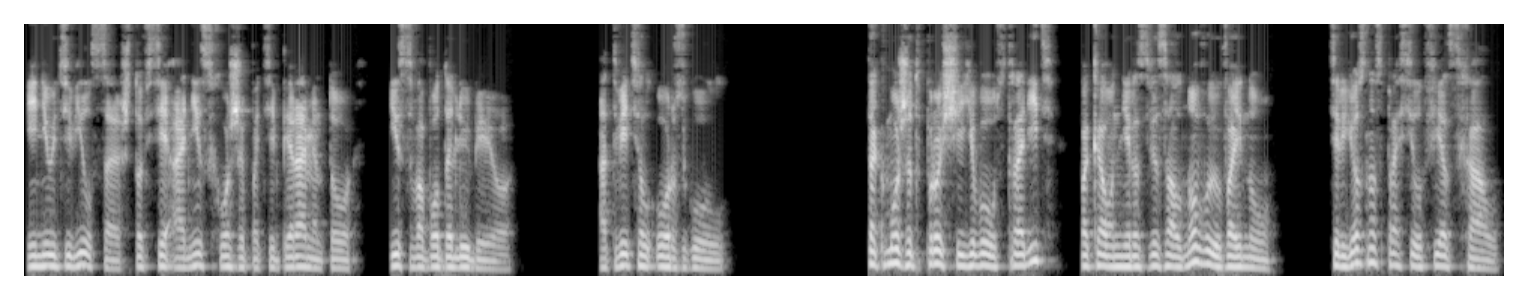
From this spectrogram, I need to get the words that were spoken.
и не удивился, что все они схожи по темпераменту и свободолюбию, ответил Орсгул. Так может проще его устранить, пока он не развязал новую войну? Серьезно спросил Фесхал.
